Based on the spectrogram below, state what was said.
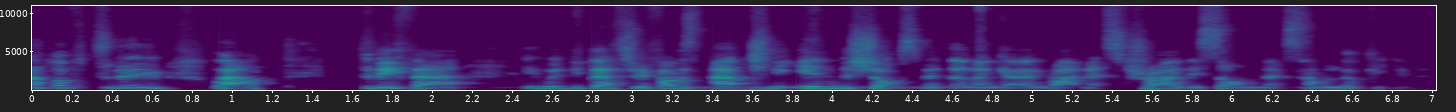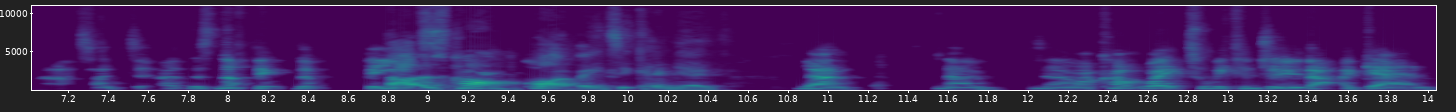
an afternoon? Well, to be fair, it would be better if I was actually in the shops with them and going right. Let's try this on. Let's have a look at you I, uh, there's nothing that beats. No, can't quite beat it, can you? No, no, no. I can't wait till we can do that again.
